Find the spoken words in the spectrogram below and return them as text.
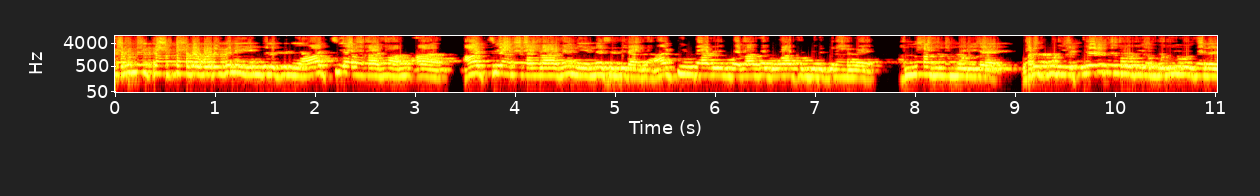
கருமை கருணை காட்டாதவர்கள் எங்களுக்கு நீ ஆட்சியாளராக ஆட்சியாளர்களாக நீ என்ன செஞ்சிடாத ஆக்கி விடாது என்பதாக துவா செஞ்சிருக்கிறாங்க. அல்லாஹ் நம்முடைய வரக்கூடிய தேர்தலுடைய முடிவுகளை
